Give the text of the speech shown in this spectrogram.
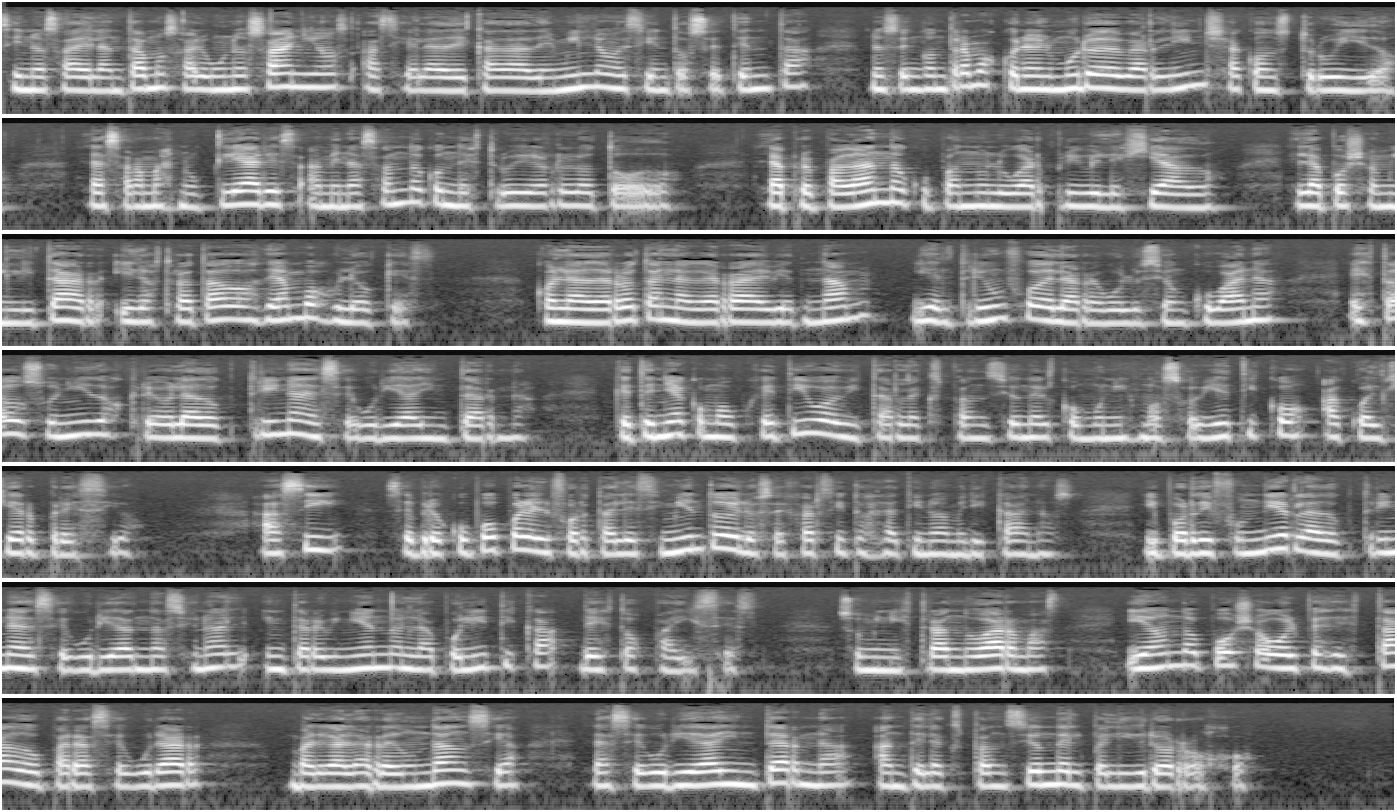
Si nos adelantamos algunos años, hacia la década de 1970, nos encontramos con el muro de Berlín ya construido, las armas nucleares amenazando con destruirlo todo, la propaganda ocupando un lugar privilegiado, el apoyo militar y los tratados de ambos bloques. Con la derrota en la guerra de Vietnam y el triunfo de la Revolución cubana, Estados Unidos creó la doctrina de seguridad interna, que tenía como objetivo evitar la expansión del comunismo soviético a cualquier precio. Así, se preocupó por el fortalecimiento de los ejércitos latinoamericanos y por difundir la doctrina de seguridad nacional interviniendo en la política de estos países, suministrando armas y dando apoyo a golpes de Estado para asegurar, valga la redundancia, la seguridad interna ante la expansión del peligro rojo.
